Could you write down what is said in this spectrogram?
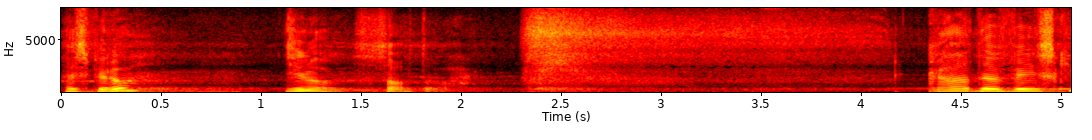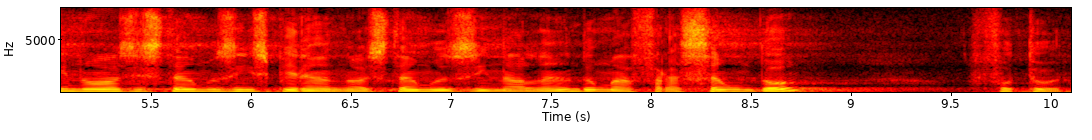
Respirou? De novo, solta o ar. Cada vez que nós estamos inspirando, nós estamos inalando uma fração do futuro.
